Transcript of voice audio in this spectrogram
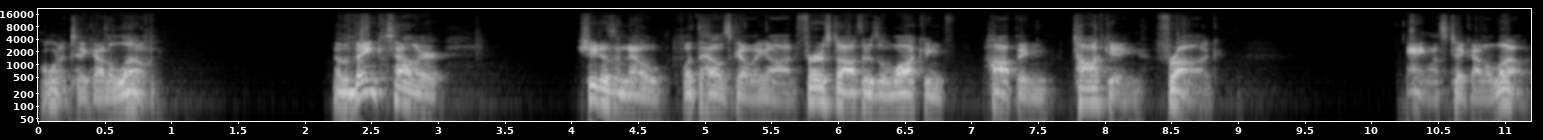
I want to take out a loan. Now, the bank teller, she doesn't know what the hell's going on. First off, there's a walking, hopping, talking frog. And he wants to take out a loan.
